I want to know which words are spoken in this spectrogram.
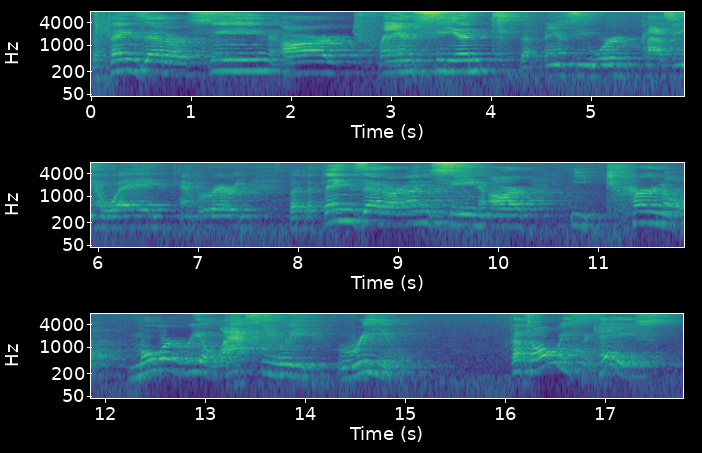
the things that are seen are transient, the fancy word passing away, temporary. But the things that are unseen are eternal, more real, lastingly real. That's always the case.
